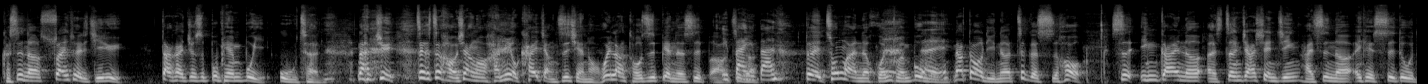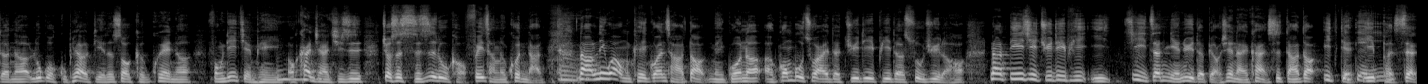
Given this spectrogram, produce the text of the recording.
可是呢，衰退的几率。大概就是不偏不倚五成，那据这个这好像哦还没有开奖之前哦，会让投资变得是呃一般一般，对，充满了浑沌不明。那到底呢这个时候是应该呢呃增加现金，还是呢 A K 适度的呢？如果股票跌的时候，可不可以呢逢低捡便宜？哦，看起来其实就是十字路口，非常的困难。那另外我们可以观察到美国呢呃公布出来的 GDP 的数据了哈。那第一季 GDP 以季增年率的表现来看，是达到一点一 percent。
